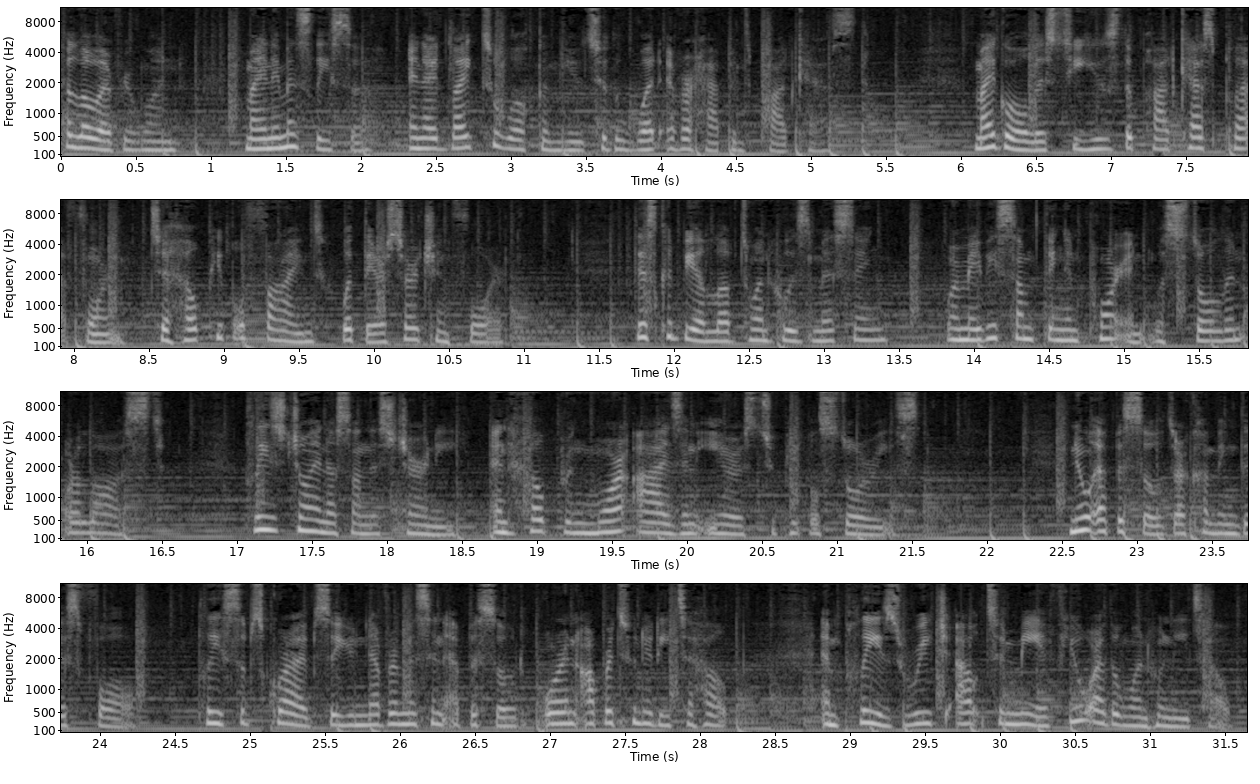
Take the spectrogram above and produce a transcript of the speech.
Hello, everyone. My name is Lisa, and I'd like to welcome you to the Whatever Happened podcast. My goal is to use the podcast platform to help people find what they're searching for. This could be a loved one who is missing, or maybe something important was stolen or lost. Please join us on this journey and help bring more eyes and ears to people's stories. New episodes are coming this fall. Please subscribe so you never miss an episode or an opportunity to help. And please reach out to me if you are the one who needs help.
